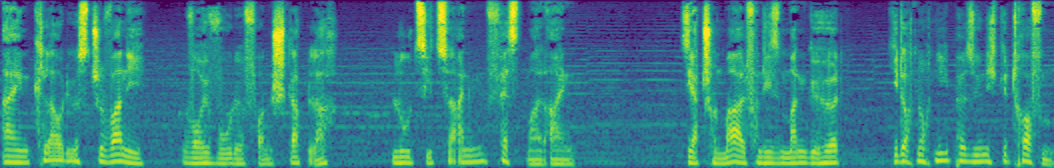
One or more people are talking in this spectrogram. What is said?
Ein Claudius Giovanni, Voivode von Stablach, lud sie zu einem Festmahl ein. Sie hat schon mal von diesem Mann gehört, jedoch noch nie persönlich getroffen.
